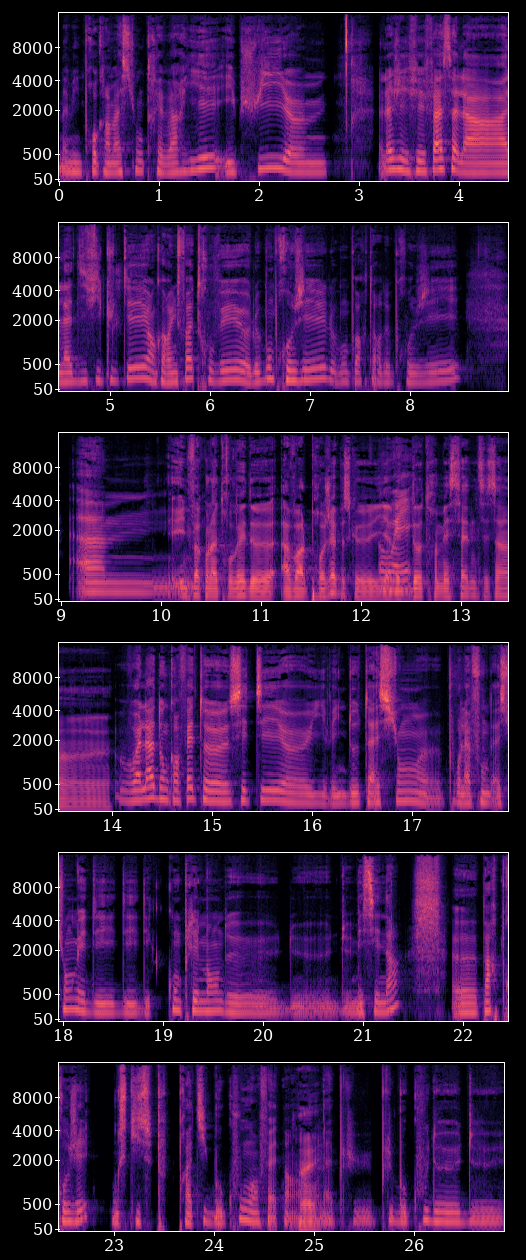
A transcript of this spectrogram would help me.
On avait une programmation très variée. Et puis, là, j'ai fait face à la, à la difficulté, encore une fois, de trouver le bon projet, le bon porteur de projet. Euh, une fois qu'on a trouvé de avoir le projet, parce qu'il y avait d'autres mécènes, c'est ça euh? Voilà, donc en fait, euh, c'était, il y avait une dotation pour la fondation, mais des, des, des compléments de, de, de mécénat par projet. Donc ce qui se pratique beaucoup en fait. Hein. On n'a plus plus beaucoup de, de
